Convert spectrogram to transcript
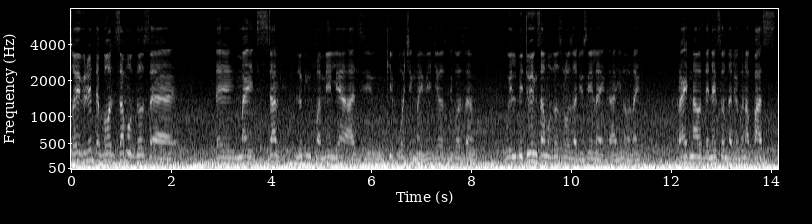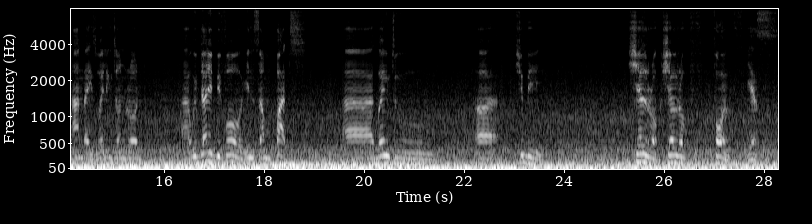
So if some of those uh, they might start looking familiar as you keep watching my videos because um, we'll be doing some of those roads that you see like uh, you know like right now the next one that you're gonna pass under is Wellington Road. Uh, we've done it before in some parts uh, going to uh, should be Sherbrooke, Shell Rock Falls, yes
